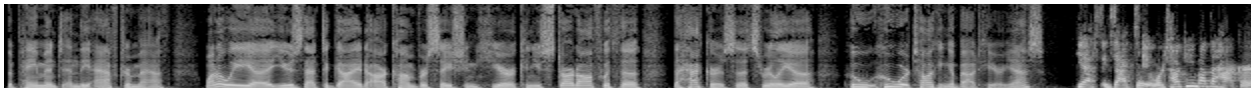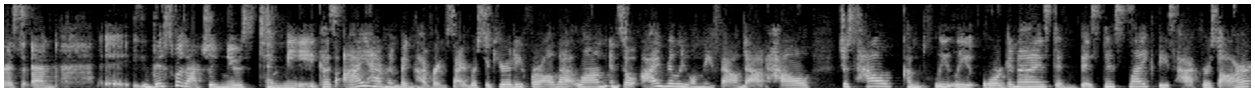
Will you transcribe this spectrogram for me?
the payment, and the aftermath. Why don't we uh, use that to guide our conversation here? Can you start off with the the hackers? That's really uh, who who we're talking about here. Yes. Yes, exactly. We're talking about the hackers, and uh, this was actually news to me because I haven't been covering cybersecurity for all that long, and so I really only found out how just how completely organized and business-like these hackers are.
